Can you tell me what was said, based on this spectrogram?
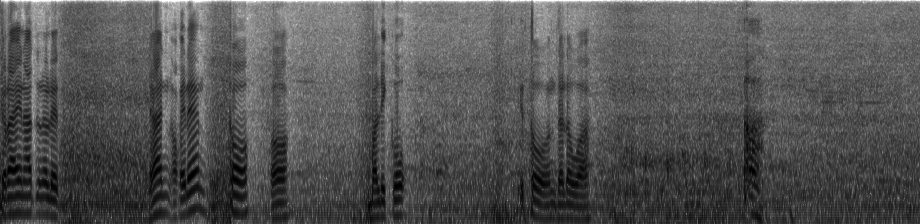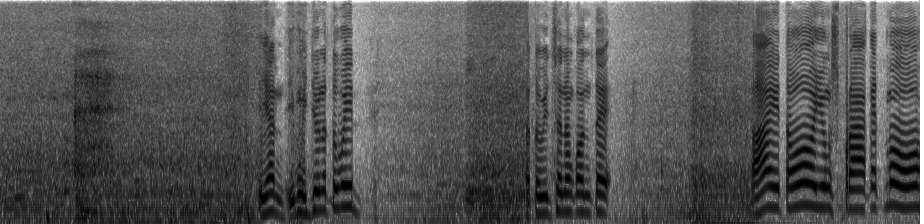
Tirahin natin ulit. Yan, okay na yan. Ito, oh. Balik ko. Ito, ang dalawa. Ah. Yan, medyo natuwid. Natuwid siya ng konti. Ah, ito, yung sprocket mo, oh.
